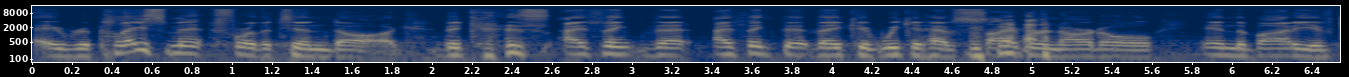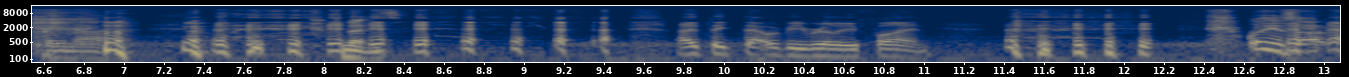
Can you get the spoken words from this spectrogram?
a replacement for the Tin Dog because I think that I think that they could we could have Cyber Nardole in the body of K9. Nice. I think that would be really fun. Well, he's al-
